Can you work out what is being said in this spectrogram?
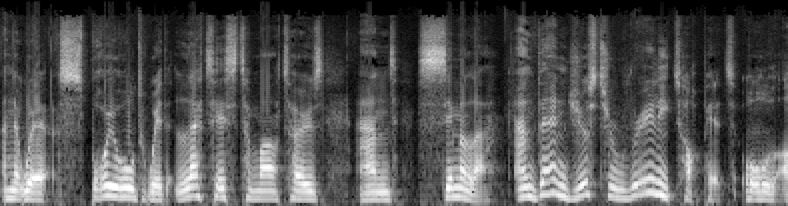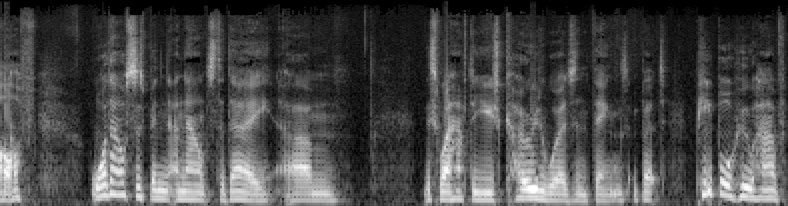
and that we're spoiled with lettuce, tomatoes, and similar. And then, just to really top it all off, what else has been announced today? Um, this is where I have to use code words and things, but people who have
